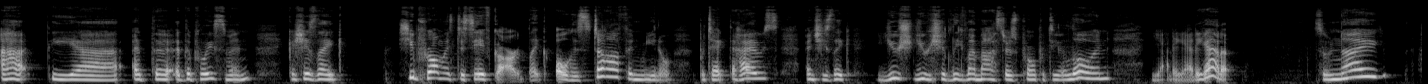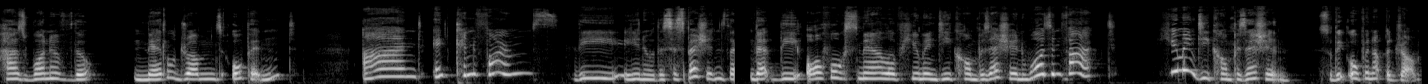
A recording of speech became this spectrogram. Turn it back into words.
at the uh, at the at the policeman because she's like she promised to safeguard like all his stuff and you know protect the house. And she's like you sh- you should leave my master's property alone. Yada yada yada. So now has one of the metal drums opened and it confirms the you know the suspicions that, that the awful smell of human decomposition was in fact human decomposition. So they open up the drum.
